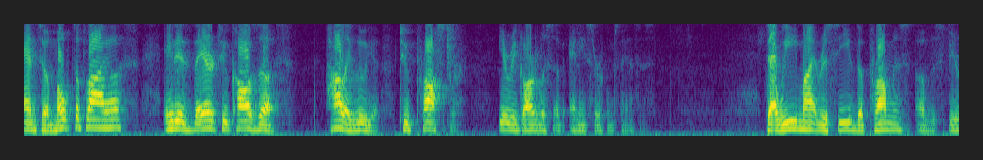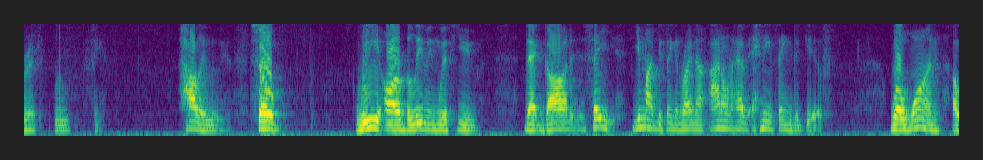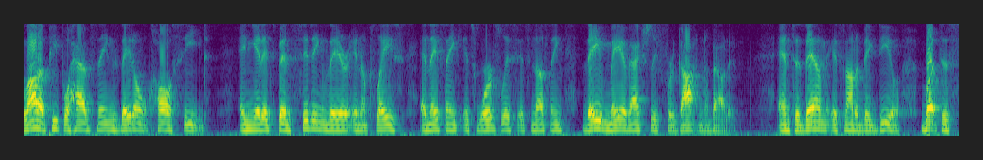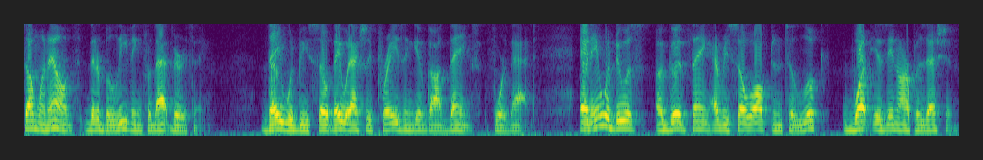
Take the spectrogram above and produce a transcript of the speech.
and to multiply us. It is there to cause us, hallelujah, to prosper, regardless of any circumstances. That we might receive the promise of the Spirit through faith. Hallelujah. So, we are believing with you that God, say, you might be thinking right now, I don't have anything to give. Well, one, a lot of people have things they don't call seed, and yet it's been sitting there in a place and they think it's worthless, it's nothing. They may have actually forgotten about it. And to them, it's not a big deal. But to someone else, they're believing for that very thing. They would be so, they would actually praise and give God thanks for that. And it would do us a good thing every so often to look what is in our possession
